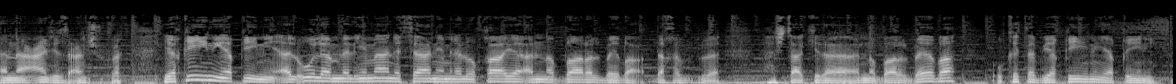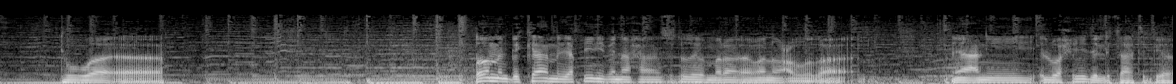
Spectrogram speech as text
أنا عاجز عن شكرك. يقيني يقيني الأولى من الإيمان الثانية من الوقاية النظارة البيضاء. دخل هاشتاج كذا النظارة البيضاء وكتب يقيني يقيني. هو آه أؤمن بكامل يقيني بأن المرأة ونعوض. يعني الوحيد اللي كاتب يا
